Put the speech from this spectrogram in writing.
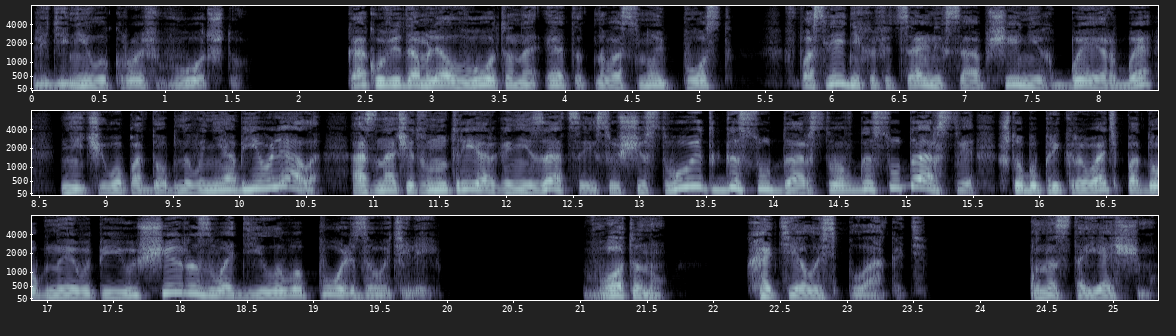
Леденила кровь вот что. Как уведомлял Вотана этот новостной пост, в последних официальных сообщениях БРБ ничего подобного не объявляло, а значит, внутри организации существует государство в государстве, чтобы прикрывать подобное вопиющее разводилово пользователей. Вот оно, хотелось плакать. По-настоящему.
